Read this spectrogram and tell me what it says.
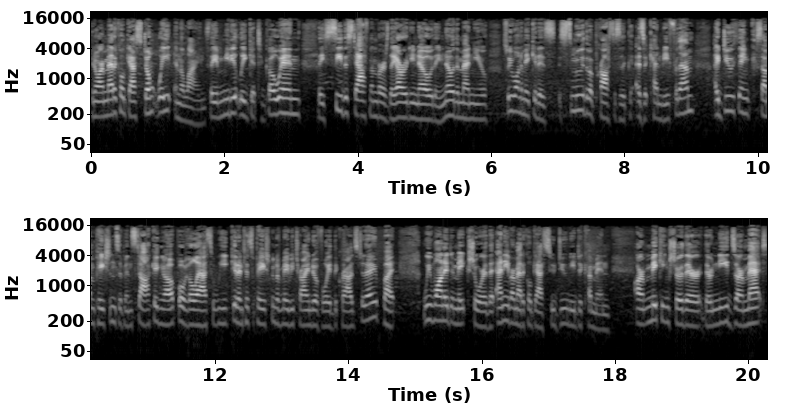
You know, our medical guests don't wait in the lines. They immediately get to go in, they see the staff members, they already know, they know the menu. So we want to make it as smooth of a process as it can be for them. I do think some patients have been stocking up over the last week in anticipation of maybe trying to avoid the crowds today. But we wanted to make sure that any of our medical guests who do need to come in are making sure their, their needs are met.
